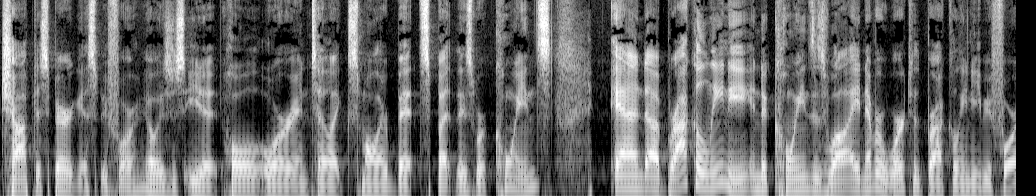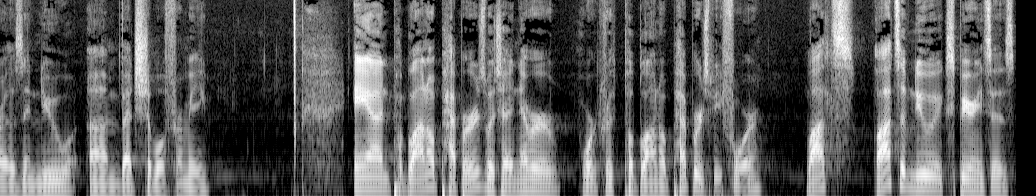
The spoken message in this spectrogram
chopped asparagus before. You always just eat it whole or into like smaller bits, but these were coins. And uh, broccolini into coins as well. I had never worked with broccolini before. It was a new um, vegetable for me. And poblano peppers, which I never worked with poblano peppers before. Lots, lots of new experiences.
